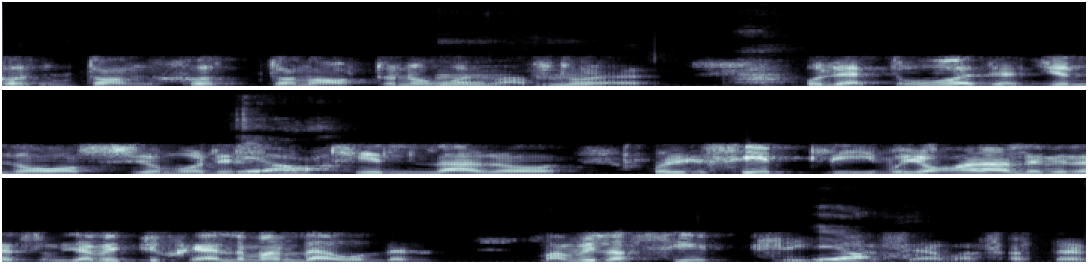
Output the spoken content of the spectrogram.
17, 17, 18 år Mm, va, förstår mm. du? Och det, då är det ett gymnasium och det är Ja. killar och, och det är sitt liv. Och jag har aldrig velat, liksom, jag vet ju själv när man är där åldern, man vill ha sitt liv Ja. så säga. Va? Så att, eh,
